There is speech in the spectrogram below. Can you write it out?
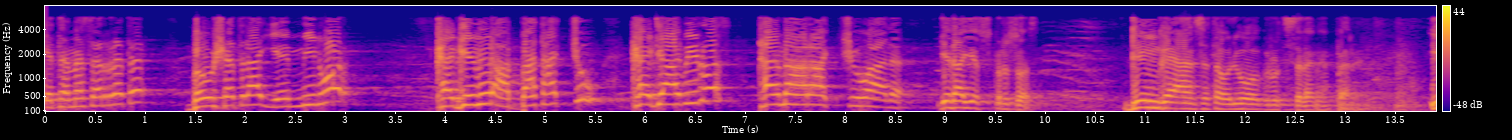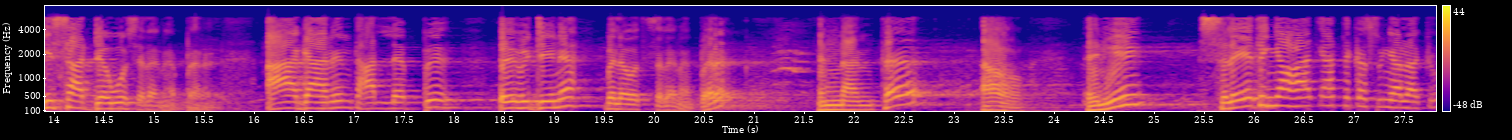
የተመሰረተ በውሸት ላይ የሚኖር ከግብር አባታችሁ ከዲያብሎስ ተማራችሁ አለ ጌታ ኢየሱስ ክርስቶስ። ድንጋይ አንስተው ሊወግሩት ስለነበረ ይሳደቡ ስለነበረ አጋንንት አለብህ እብድነህ ብለውት ስለነበረ እናንተ አዎ እኔ ስለ የትኛው ኃጢአት ትከሱኛላችሁ?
